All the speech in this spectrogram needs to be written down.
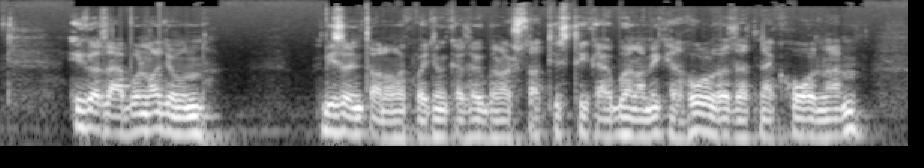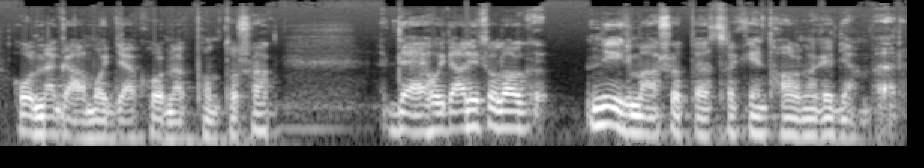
igazából nagyon bizonytalanok vagyunk ezekben a statisztikákban, amiket hol vezetnek, hol nem, hol megálmodják, hol meg pontosak, de hogy állítólag négy másodperceként hal meg egy ember.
